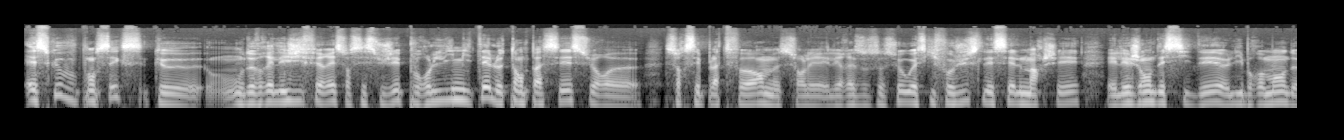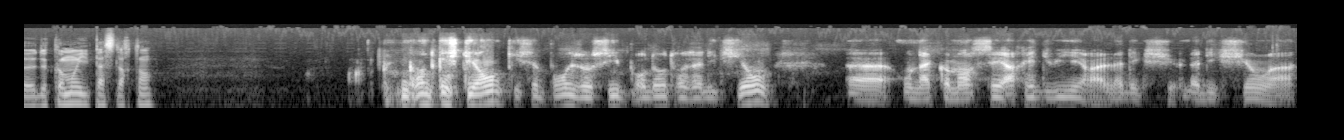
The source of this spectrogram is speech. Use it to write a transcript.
Est-ce que vous pensez que, on devrait légiférer sur ces sujets pour limiter le temps passé sur, euh, sur ces plateformes, sur les, réseaux sociaux, ou est-ce qu'il faut juste laisser le marché et les gens décider librement de, comment ils passent leur temps? Une grande question qui se pose aussi pour d'autres addictions. on a commencé à réduire l'addiction à,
